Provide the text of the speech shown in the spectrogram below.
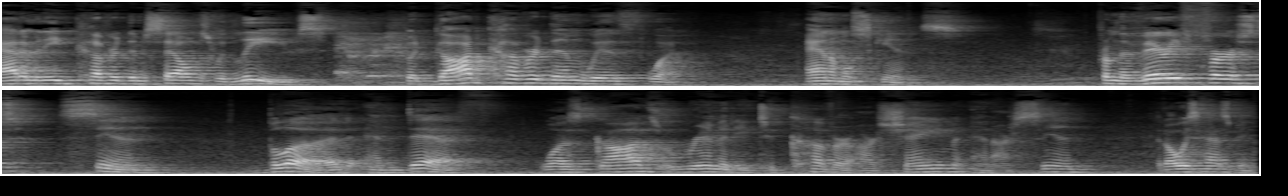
Adam and Eve covered themselves with leaves, but God covered them with what? Animal skins. From the very first sin, blood and death was God's remedy to cover our shame and our sin. It always has been.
